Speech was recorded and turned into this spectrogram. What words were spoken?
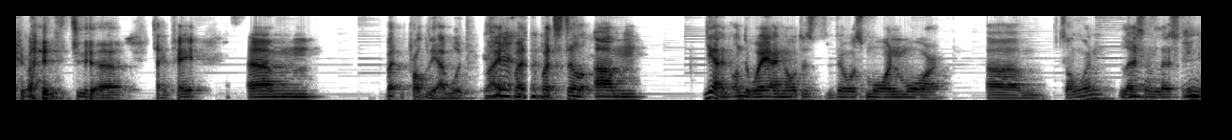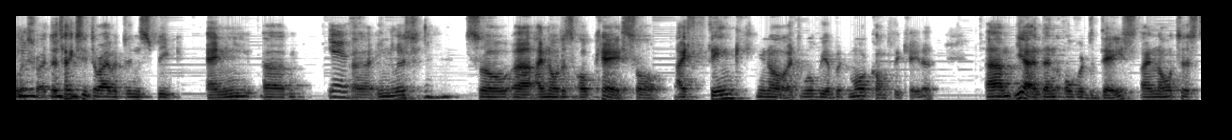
right, to uh, Taipei, um, but probably I would, right? but but still, um, yeah. And on the way, I noticed there was more and more um, Zhongwen, less Yes. and less English, Mhm, right? The mhm. taxi driver didn't speak any um, Yes. uh, English, Mhm. so uh, I noticed, okay, so I think you know it will be a bit more complicated. Um, yeah, and then over the days, I noticed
